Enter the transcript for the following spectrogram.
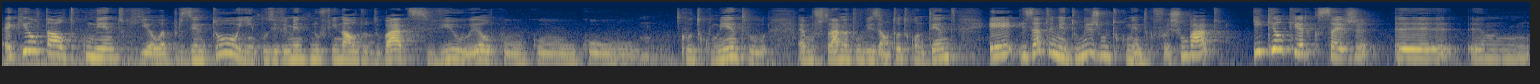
Aquele tal documento que ele apresentou, e inclusivamente no final do debate se viu ele com, com, com, com o documento a mostrar na televisão, todo contente, é exatamente o mesmo documento que foi chumbado e que ele quer que seja, uh, um,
